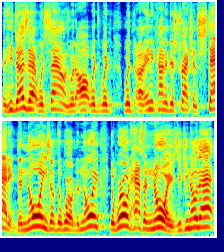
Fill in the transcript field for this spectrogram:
And he does that with sounds, with all, with with, with uh, any kind of distraction, static, the noise of the world. The noise, the world has a noise. Did you know that?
